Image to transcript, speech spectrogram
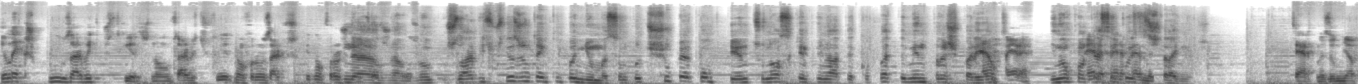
ele é que excluiu os árbitros portugueses, não, os árbitros portugueses não foram os árbitros portugueses, não foram os Não, não, não. Os árbitros portugueses não têm culpa nenhuma. São todos super competentes. O nosso campeonato é completamente transparente Não, espera. e não acontecem pera, coisas pera, estranhas. Certo, mas o melhor,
